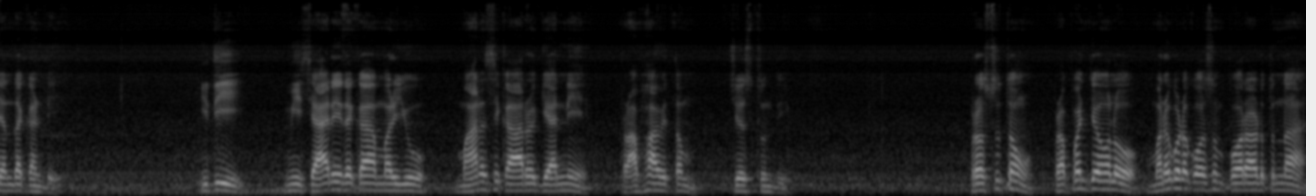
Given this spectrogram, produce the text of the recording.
చెందకండి. ఇది మీ శారీరక మరియు మానసిక ఆరోగ్యాన్ని ప్రభావితం చేస్తుంది. ప్రస్తుతం ప్రపంచంలో మనుగడ కోసం పోరాడుతున్న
